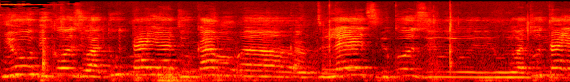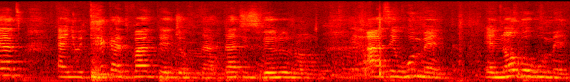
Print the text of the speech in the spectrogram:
You, because you are too tired, you come uh, late because you, you, you are too tired and you take advantage of that. That is very wrong. As a woman, a noble woman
